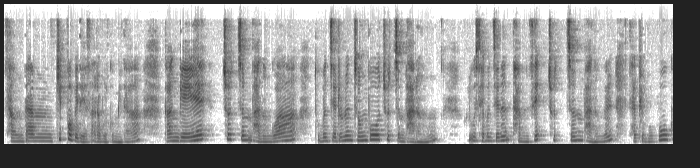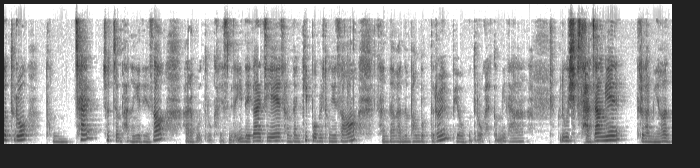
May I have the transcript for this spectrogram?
상담 기법에 대해서 알아볼 겁니다. 관계의 초점 반응과 두 번째로는 정보 초점 반응, 그리고 세 번째는 탐색 초점 반응을 살펴보고 끝으로 통찰 초점 반응에 대해서 알아보도록 하겠습니다. 이 네 가지의 상담 기법을 통해서 상담하는 방법들을 배워보도록 할 겁니다. 그리고 14장에 들어가면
